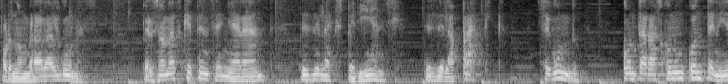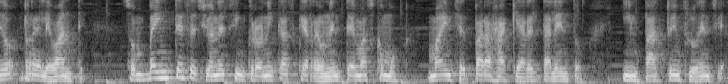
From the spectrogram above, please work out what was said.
por nombrar algunas. Personas que te enseñarán desde la experiencia, desde la práctica. Segundo, contarás con un contenido relevante. Son 20 sesiones sincrónicas que reúnen temas como mindset para hackear el talento, impacto e influencia,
